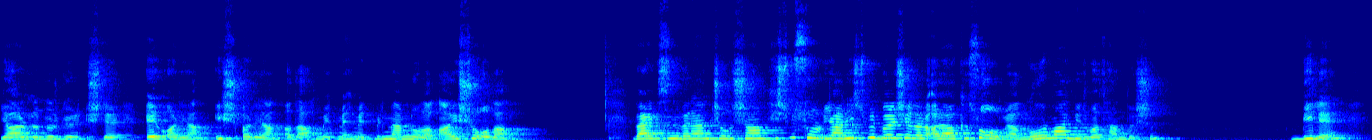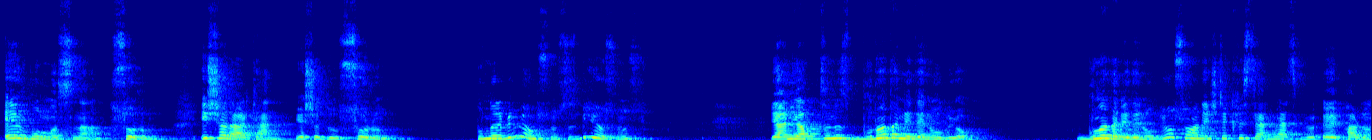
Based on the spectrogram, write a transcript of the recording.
yarın öbür gün işte ev arayan, iş arayan, adı Ahmet, Mehmet bilmem ne olan, Ayşe olan, vergisini veren, çalışan, hiçbir sor yani hiçbir böyle şeylerle alakası olmayan normal bir vatandaşın bile ev bulmasına sorun, iş ararken yaşadığı sorun. Bunları bilmiyor musunuz siz? Biliyorsunuz. Yani yaptığınız buna da neden oluyor. Buna da neden oluyor. Sonra da işte Christian Merz gibi, e, pardon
